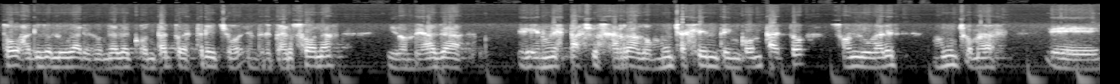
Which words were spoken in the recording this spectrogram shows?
todos aquellos lugares donde haya contacto estrecho entre personas y donde haya eh, en un espacio cerrado mucha gente en contacto, son lugares mucho más, eh,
